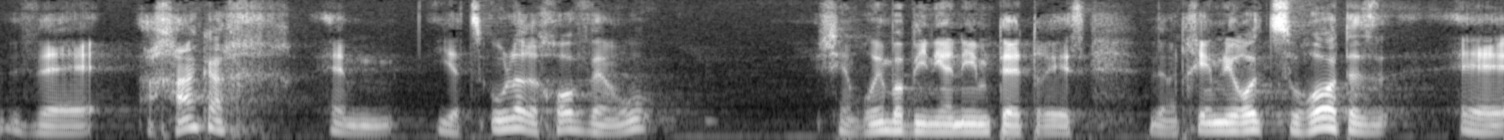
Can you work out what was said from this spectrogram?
ואחר כך הם יצאו לרחוב ואמרו שהם רואים בבניינים טטריס, ומתחילים לראות צורות, אז אה,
